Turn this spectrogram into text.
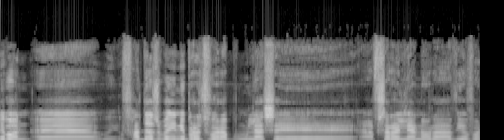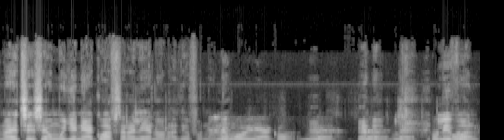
Λοιπόν, ε, φαντάζομαι είναι η πρώτη φορά που μιλάς σε Αυστραλιανό ραδιόφωνο, έτσι, σε ομογενειακό Αυστραλιανό ραδιόφωνο. Σε ναι. ομογενειακό, ναι, ναι, ναι. λοιπόν,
